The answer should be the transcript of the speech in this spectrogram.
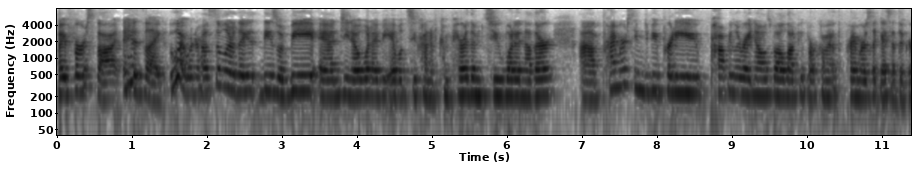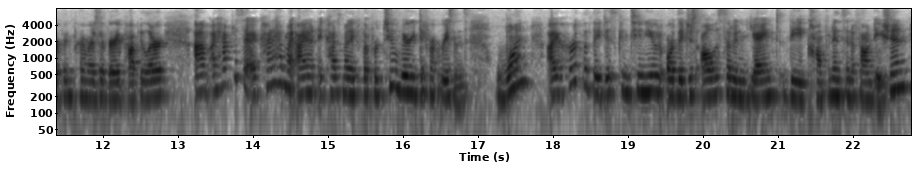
my first thought is like, oh, I wonder how similar they, these would be. And, you know, would I be able to kind of compare them to one another? Um, primers seem to be pretty popular right now as well. A lot of people are coming out with primers. Like I said, the gripping primers are very popular. Um, I have to say, I kind of have my eye on IT Cosmetics, but for two very different reasons. One, I heard that they discontinued or they just all of a sudden yanked the Confidence in a Foundation,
